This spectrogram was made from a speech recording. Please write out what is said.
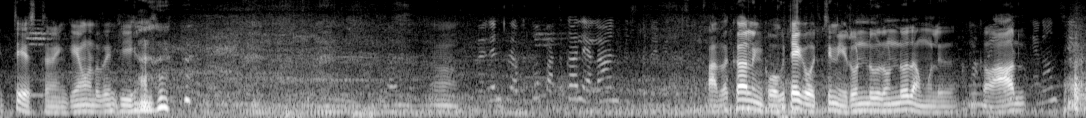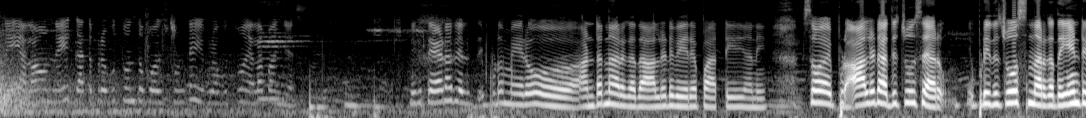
ఎత్తే ఇస్తాం ఇంకేముండదు. పథకాలు ఇంకొకటే వచ్చింది. రెండు రెండోది అమ్ములు ఇంకా ఆరు అనౌన్స్ చేసినాయి ఎలా ఉన్నాయి? గత ప్రభుత్వంతో పోల్చుకుంటే ఈ ప్రభుత్వం ఎలా పనిచేస్తుంది? మీకు తేడా తెలుసు. ఇప్పుడు మీరు అంటున్నారు కదా ఆల్రెడీ వేరే పార్టీ అని. సో ఇప్పుడు ఆల్రెడీ అది చూశారు. ఇప్పుడు ఇది చూస్తున్నారు కదా ఏంటి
